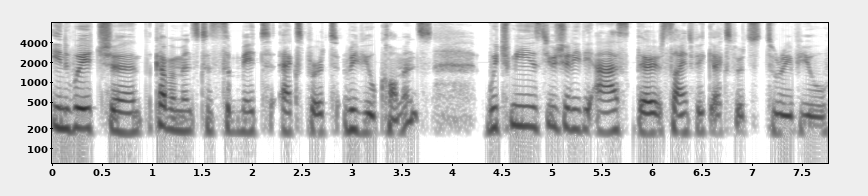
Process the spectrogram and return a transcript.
in which uh, the governments can submit expert review comments which means usually they ask their scientific experts to review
